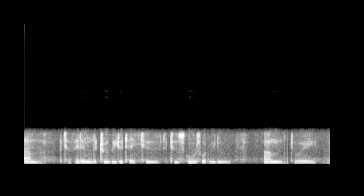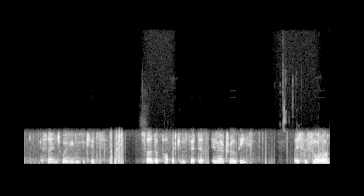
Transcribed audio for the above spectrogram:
um, to fit in the troopy to take to two schools what we do um, to a science working with the kids. So the puppet can fit it in our troopy. It's the small one.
